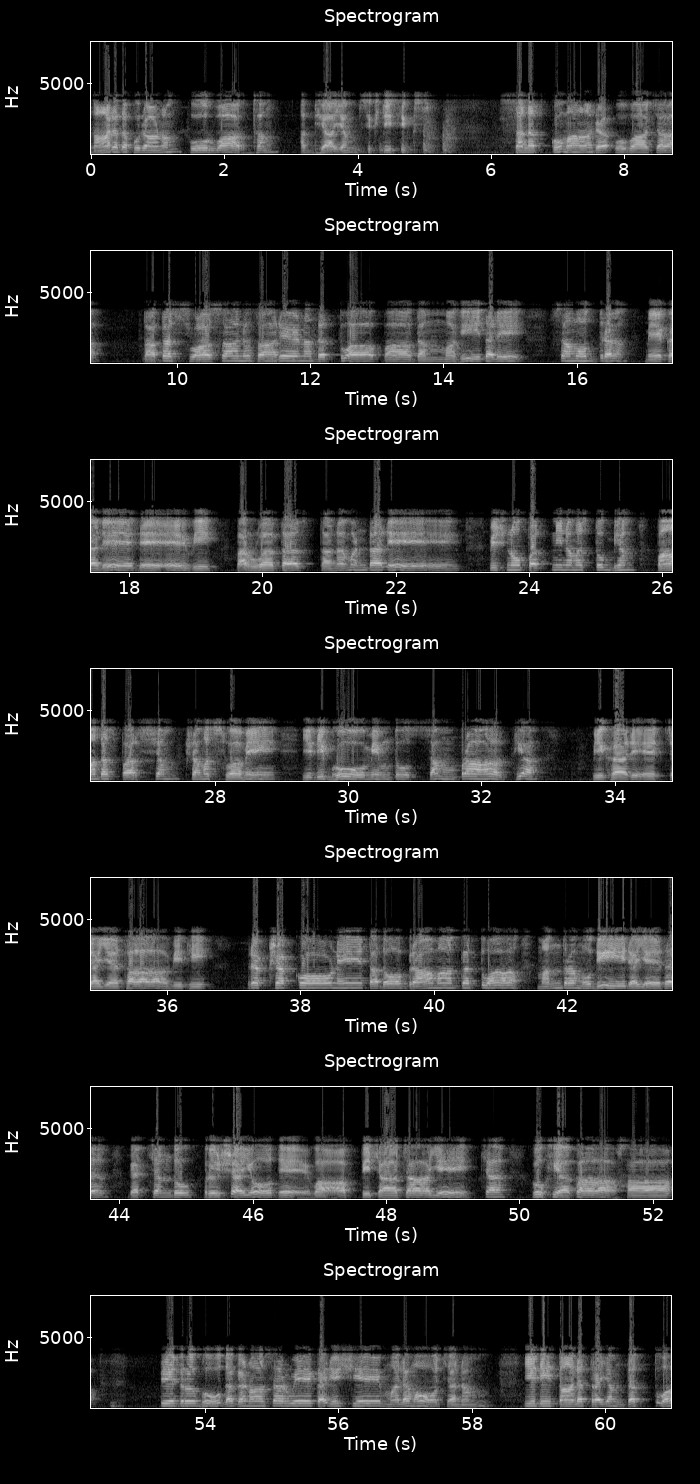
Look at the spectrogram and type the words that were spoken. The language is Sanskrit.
नारदपुराणं पूर्वार्धम् अध्यायं सिक्स्। सनत्कुमार उवाच ततश्वासानुसारेण दत्त्वा पादं महीतले समुद्रमेखले देवि पर्वतस्तनमण्डले। विष्णुपत्नि नमस्तुभ्यं पादस्पर्शं क्षमस्व मे इति भूमिं तु सम्प्रार्थ्य विहरेच्च यथा विधि रक्षकोणे तदो ग्रामाद्गत्वा मन्त्रमुदीरयेद। गच्छन्तु ऋषयो देवाः पिशाचाये च गुह्यकाः। पितृभूतगणा सर्वे करिष्ये मलमोचनम् इति तालत्रयं दत्त्वा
